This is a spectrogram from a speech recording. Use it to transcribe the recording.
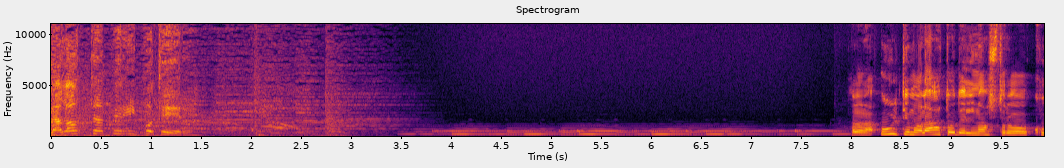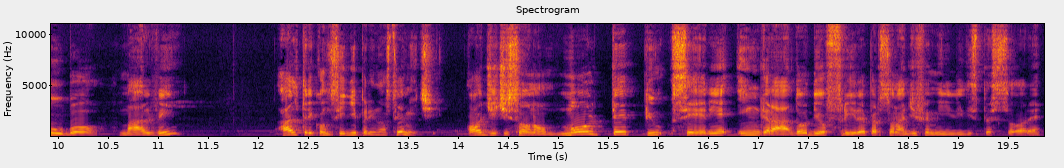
La lotta per il potere. Allora, ultimo lato del nostro cubo, Malvi. Altri consigli per i nostri amici. oggi ci sono molte più serie in grado di offrire personaggi femminili di spessore.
